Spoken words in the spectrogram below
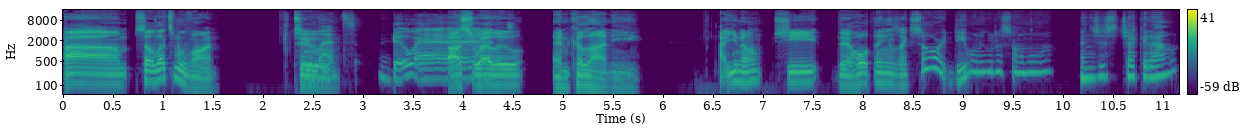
Um. So let's move on to Let's do it. Asuelu and Kalani. Uh, you know, she the whole thing is like, so do you want to go to Samoa and just check it out?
